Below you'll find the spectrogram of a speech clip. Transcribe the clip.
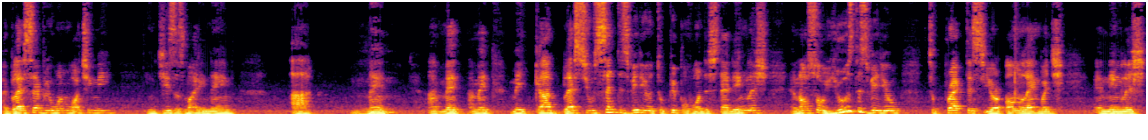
I bless everyone watching me in Jesus' mighty name. Amen. Amen. Amen. Amen. May God bless you. Send this video to people who understand English and also use this video to practice your own language in English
